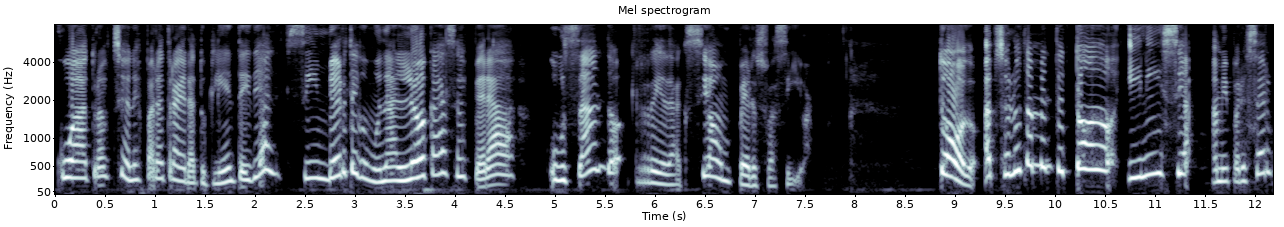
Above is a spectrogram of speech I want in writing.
cuatro opciones para atraer a tu cliente ideal sin verte como una loca desesperada usando redacción persuasiva. Todo, absolutamente todo inicia, a mi parecer,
